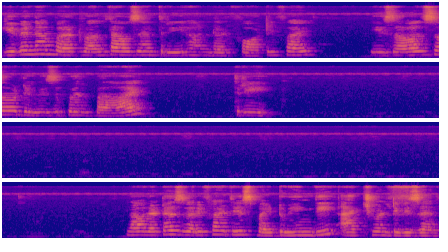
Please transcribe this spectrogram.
given number 12345 is also divisible by 3. Now let us verify this by doing the actual division.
